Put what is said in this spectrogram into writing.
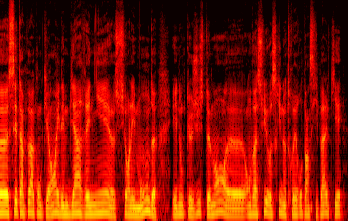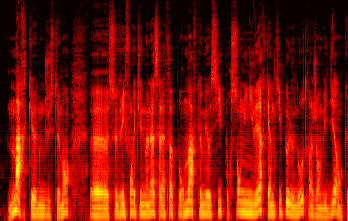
euh, c'est un peu un conquérant. Il aime bien régner euh, sur les mondes. Et donc euh, justement, on va suivre aussi notre héros principal qui est Marc, donc justement, ce griffon est une menace à la fois pour Marc, mais aussi pour son univers, qui est un petit peu le nôtre, hein, j'ai envie de dire. Donc,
